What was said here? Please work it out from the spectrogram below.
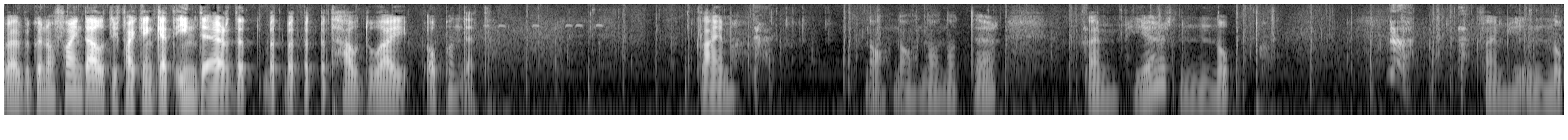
Well, we're gonna find out if I can get in there. That, but, but, but, but, how do I open that? Climb. No, no, no, not there. Climb here? Nope. Climb here? Nope.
